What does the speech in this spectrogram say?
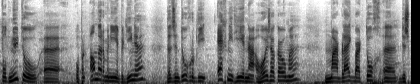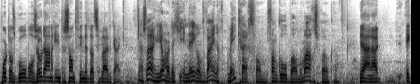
tot nu toe op een andere manier bedienen. Dat is een doelgroep die echt niet hier naar Ahoy zou komen. Maar blijkbaar toch uh, de sport als goalbal zodanig interessant vinden dat ze blijven kijken. Ja, het is eigenlijk jammer dat je in Nederland weinig meekrijgt van, van goalbal, normaal gesproken. Ja, nou, ik,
